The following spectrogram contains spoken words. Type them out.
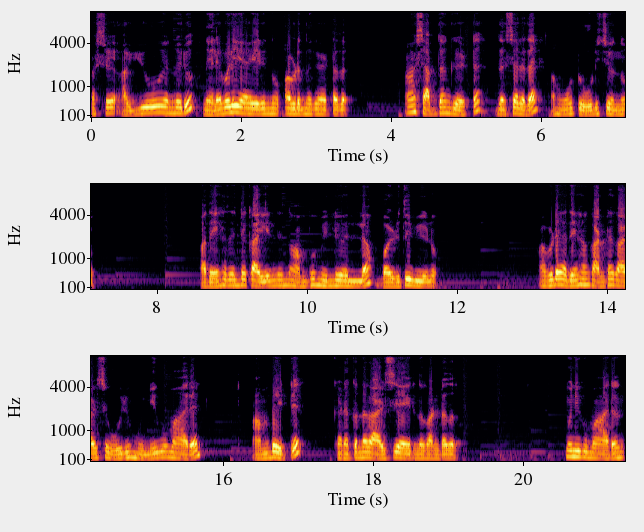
പക്ഷെ അയ്യോ എന്നൊരു നിലവിളിയായിരുന്നു അവിടുന്ന് കേട്ടത്. ആ ശബ്ദം കേട്ട് ദശരഥൻ അങ്ങോട്ട് ഓടിച്ചെന്നു. അദ്ദേഹത്തിന്റെ കയ്യിൽ നിന്ന് അമ്പും വില്ലും എല്ലാം വഴുതി വീണു. അവിടെ അദ്ദേഹം കണ്ട കാഴ്ച ഒരു മുനികുമാരൻ അമ്പേറ്റ് കിടക്കുന്ന കാഴ്ചയായിരുന്നു കണ്ടത്. മുനികുമാരൻ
